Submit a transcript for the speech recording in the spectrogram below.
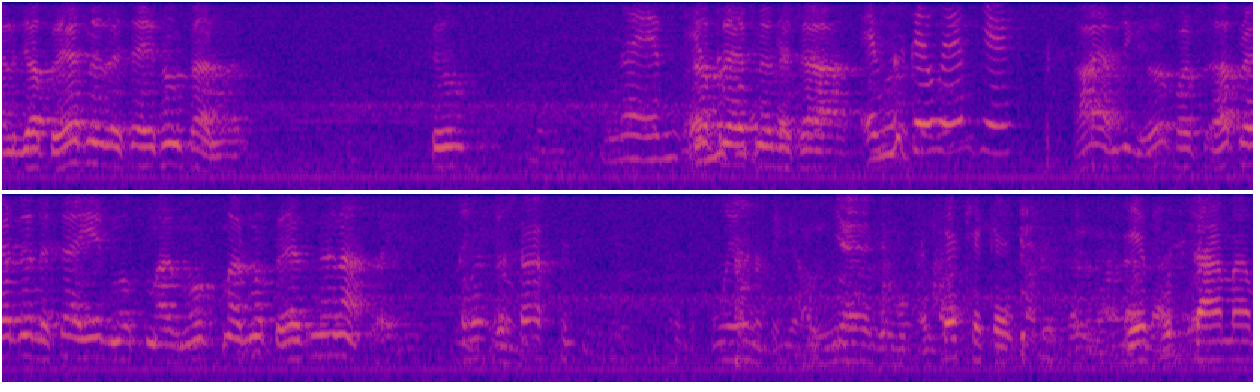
અને જ્યાં પ્રયત્ન દશા એ સંસાર માર્ગ. ના, એમ- પ્રયત્ન દશા એમનું કેવું એમ છે. હા એમની ગયો પણ અપ્રયત્ન દશા એ જ મોક્ષ માર્ગ. મોક્ષ માર્ગમાં પ્રયત્ન ના હોય હું એવું નથી. કહેતો. એમ કે જે ભૂતકાળમાં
